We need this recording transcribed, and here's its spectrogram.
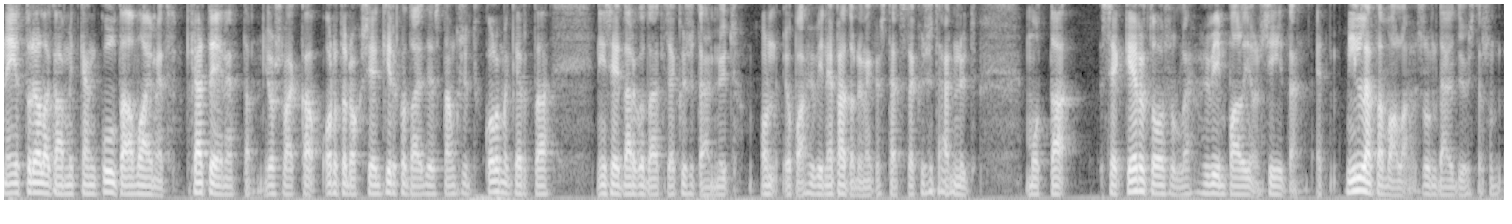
Ne ei ole todellakaan mitkään kulta-avaimet käteen, että jos vaikka ortodoksien kirkkotaiteesta on kysytty kolme kertaa, niin se ei tarkoita, että sitä kysytään nyt. On jopa hyvin epätodennäköistä, että sitä kysytään nyt. Mutta se kertoo sulle hyvin paljon siitä, että millä tavalla sun täytyy sitä sun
